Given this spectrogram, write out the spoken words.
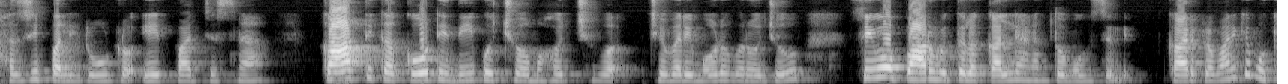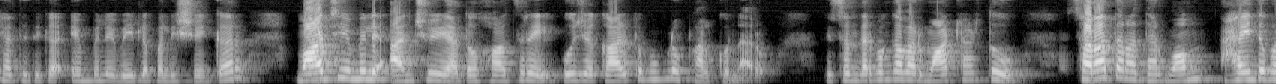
హజీపల్లి రోడ్లో ఏర్పాటు చేసిన కార్తీక కోటి దీపోత్సవ మహోత్సవ చివరి మూడవ రోజు శివ పార్వతుల కళ్యాణంతో ముగిసింది. కార్యక్రమానికి ముఖ్య అతిథిగా ఎమ్మెల్యే వీర్లపల్లి శంకర్ మాజీ ఎమ్మెల్యే అంజయ్ యాదవ్ హాజరై పూజ కార్యక్రమంలో పాల్గొన్నారు. ఈ సందర్భంగా వారు మాట్లాడుతూ సనాతన ధర్మం హైందవ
